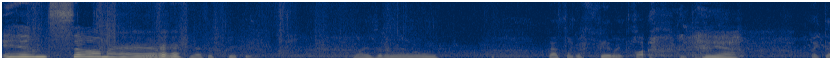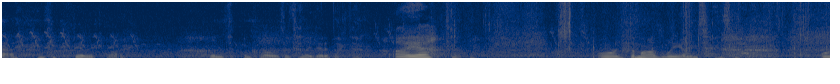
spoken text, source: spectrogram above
In summer. that's, that's just creepy. Why is it around only? That's like a family plot right there. Yeah. Like that. That's like a family plot. When it's enclosed, that's how they did it back then. Oh yeah. Or the mausoleums and stuff. Or.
